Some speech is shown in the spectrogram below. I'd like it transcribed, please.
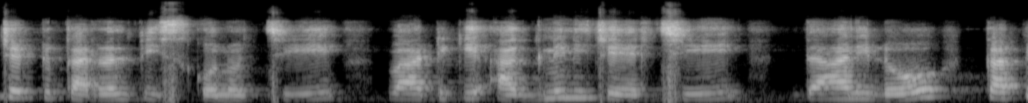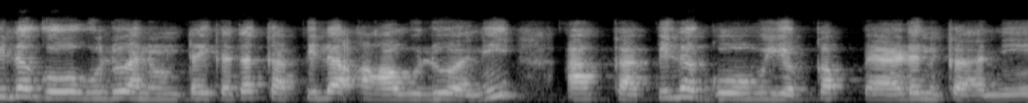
చెట్టు కర్రలు తీసుకొని వచ్చి వాటికి అగ్నిని చేర్చి దానిలో కపిల గోవులు అని ఉంటాయి కదా కపిల ఆవులు అని. ఆ కపిల గోవు యొక్క పేడను కానీ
